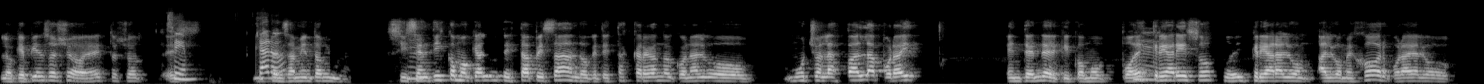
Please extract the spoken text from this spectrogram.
Lo que pienso yo, eh, esto yo es un pensamiento mío. Si sentís como que algo te está pesando, que te estás cargando con algo mucho en la espalda, por ahí entender que como podés mm. crear eso, podés crear algo, algo mejor, por ahí algo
